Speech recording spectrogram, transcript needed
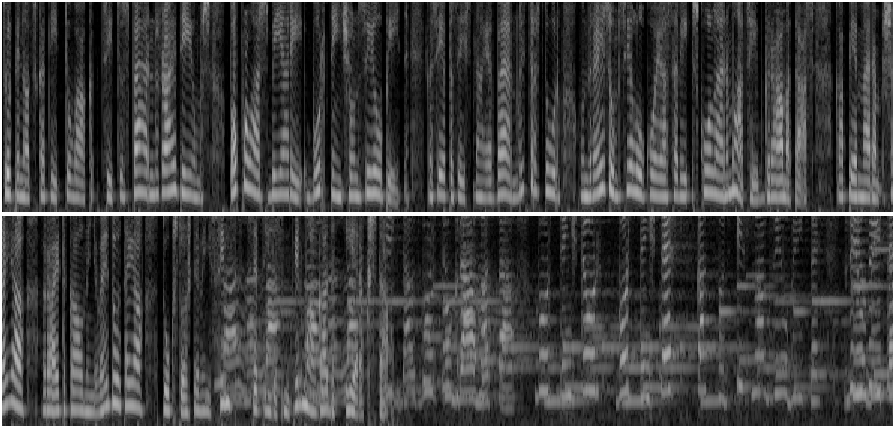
Turpinot skatīt tuvāk citus bērnu raidījumus, populārs bija arī Burtiņš un Zilbīte, kas iepazīstināja ar bērnu literatūru un reizums ielūkojās arī skolēnu mācību grāmatās, kā piemēram šajā Raita Kalniņa veidotajā 1971. gada ierakstā. Grāmatā, burtiņš tur, burtiņš te, skatu iznāk zilbīte, zilbīte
